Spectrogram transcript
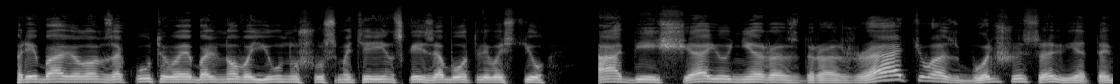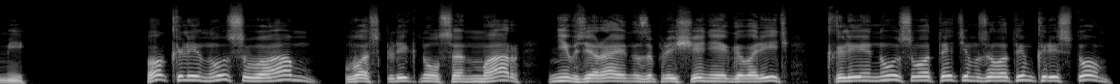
— прибавил он, закутывая больного юношу с материнской заботливостью, — обещаю не раздражать вас больше советами. «Поклянусь вам!» — воскликнул Сен-Мар, невзирая на запрещение говорить, «клянусь вот этим золотым крестом,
